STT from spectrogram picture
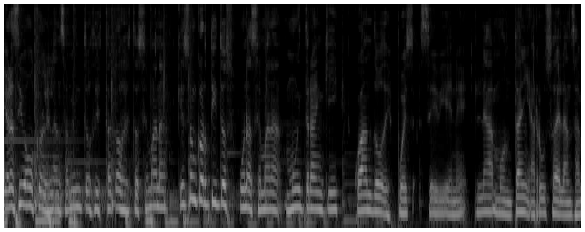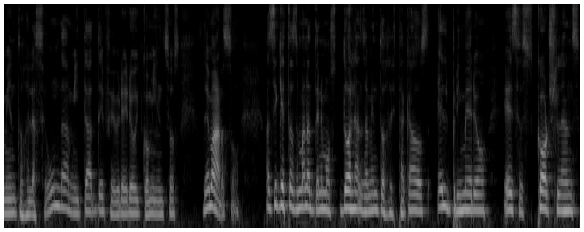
Y ahora sí vamos con los lanzamientos destacados de esta semana, que son cortitos, una semana muy tranqui, cuando después se viene la montaña rusa de lanzamientos de la segunda mitad de febrero y comienzos de marzo. Así que esta semana tenemos dos lanzamientos destacados. El primero es Scorchlands,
